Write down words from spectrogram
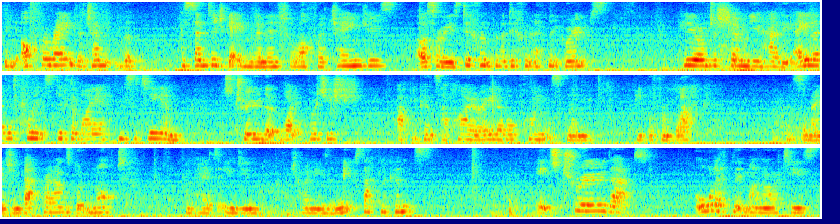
the offer rate, the, chan- the percentage getting an initial offer changes, oh sorry, is different for the different ethnic groups. Here I'm just showing you how the A level points differ by ethnicity, and it's true that white British applicants have higher A level points than people from black and some Asian backgrounds, but not compared to Indian, Chinese, and mixed applicants. It's true that all ethnic minorities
